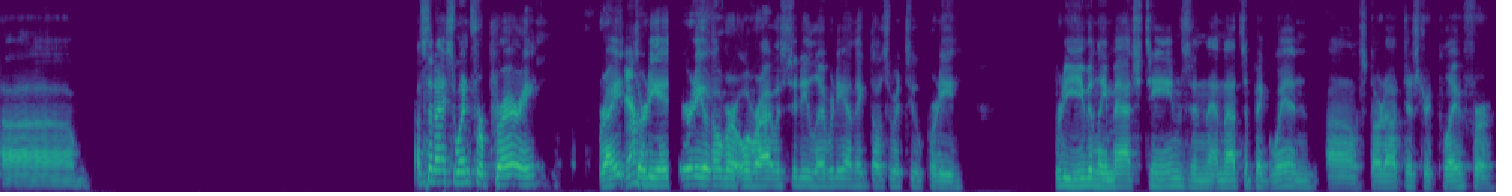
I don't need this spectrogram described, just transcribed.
Um, that's a nice win for Prairie, right? Yeah. 38-30 over over Iowa City Liberty. I think those were two pretty pretty evenly matched teams, and, and that's a big win. Uh, start out district play for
